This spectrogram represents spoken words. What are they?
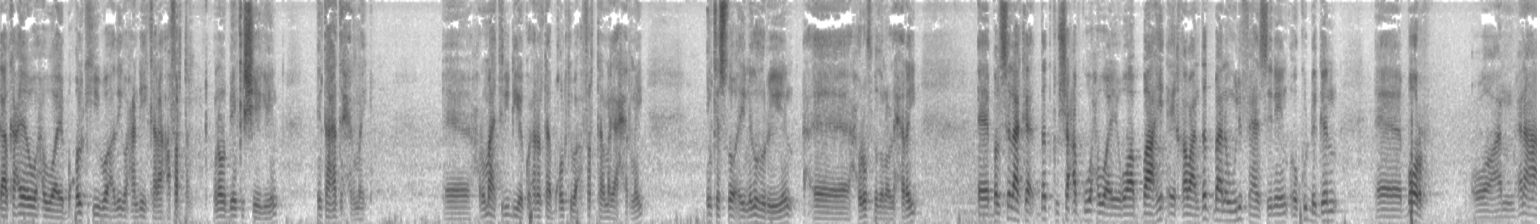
gaalkacyo waxa waaye boqolkiiba adiga waxaan dhihi karaa afartan. Wanana been ka sheegeyn intaa hadda xirnay. Xarumaha three d ga ku xirantaha boqolkiiba afartan nagaa xirnay. Inkastoo ay naga horeeyeen xuruuf badan oo la xiray. Balse laaka dadku shacabku waxa waaye waa baahi ay qabaan. Dad baanan weli fahansaneyn oo ku dhegan boor oo aan micnaha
